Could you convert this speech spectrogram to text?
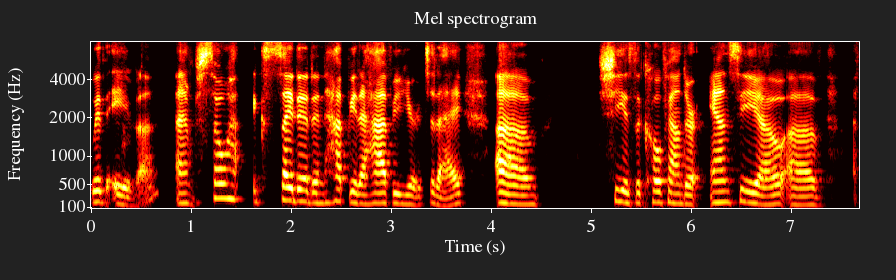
with Ahva. I'm so excited and happy to have you here today. Um, she is the co-founder and CEO of a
